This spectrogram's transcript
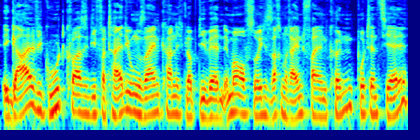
egal wie gut quasi die Verteidigung sein kann, ich glaube, die werden immer auf solche Sachen reinfallen können, potenziell.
